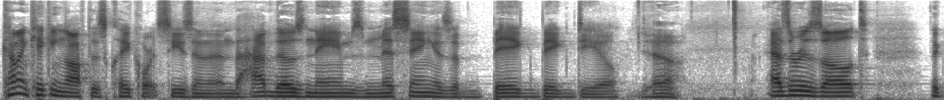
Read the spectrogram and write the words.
kind of kicking off this clay court season, and to have those names missing is a big, big deal. Yeah. As a result, the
